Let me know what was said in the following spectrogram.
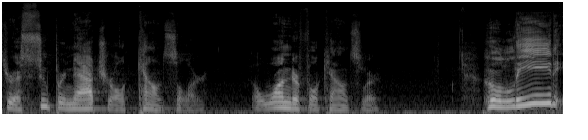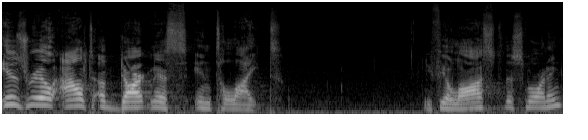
through a supernatural counselor, a wonderful counselor, who lead Israel out of darkness into light. You feel lost this morning?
